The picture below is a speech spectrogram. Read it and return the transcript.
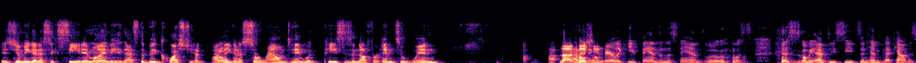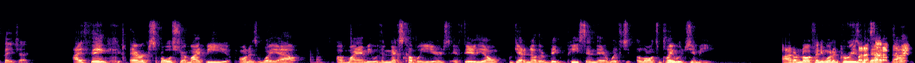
is Jimmy going to succeed in Miami? That's the big question. Are they going to surround him with pieces enough for him to win? I, Not I this don't He can barely keep fans in the stands. What, what's, this is gonna be empty seats and him pe- counting his paycheck. I think Erik Spoelstra might be on his way out of Miami within the next couple of years if they don't get another big piece in there with along to play with Jimmy. I don't know if anyone agrees But with that's that. not up to not. him.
